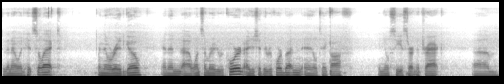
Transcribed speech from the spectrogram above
So then I would hit select, and then we're ready to go. And then uh, once I'm ready to record, I just hit the record button, and it'll take off, and you'll see it starting to track. Um,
